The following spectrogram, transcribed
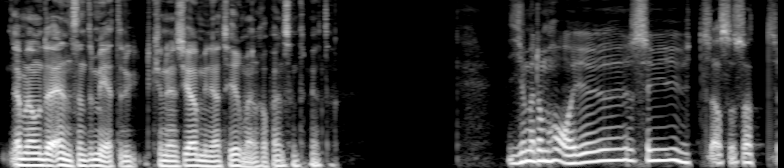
Ja, men om det är en centimeter, du kan ju ens göra miniatyrmänniska på en centimeter. Jo men de har ju, ser ju ut alltså, så att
